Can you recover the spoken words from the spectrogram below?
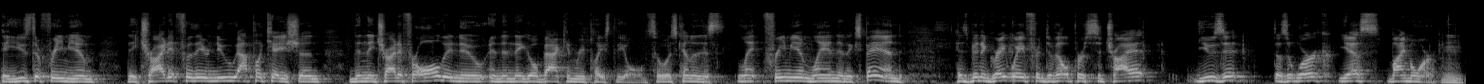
they used the freemium they tried it for their new application then they tried it for all their new and then they go back and replace the old. So it's kind of this freemium land and expand has been a great way for developers to try it use it does it work yes buy more and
